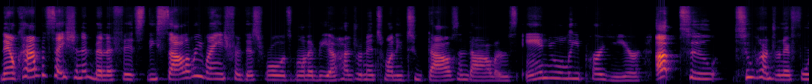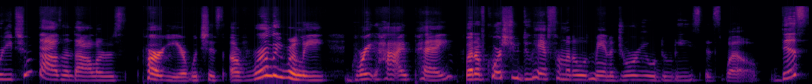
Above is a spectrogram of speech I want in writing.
Now, compensation and benefits the salary range for this role is going to be $122,000 annually per year, up to $242,000 per year, which is a really, really great high pay. But of course, you do have some of those managerial duties as well. This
